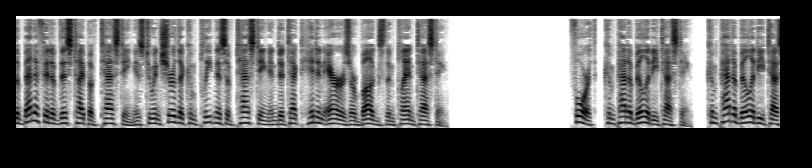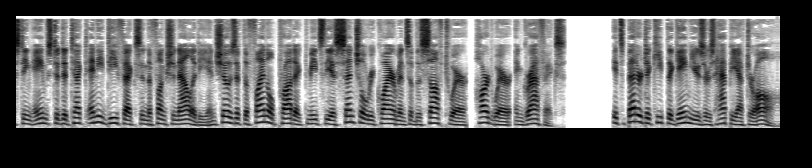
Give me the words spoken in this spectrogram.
The benefit of this type of testing is to ensure the completeness of testing and detect hidden errors or bugs than planned testing. Fourth, compatibility testing. Compatibility testing aims to detect any defects in the functionality and shows if the final product meets the essential requirements of the software, hardware, and graphics. It's better to keep the game users happy after all.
